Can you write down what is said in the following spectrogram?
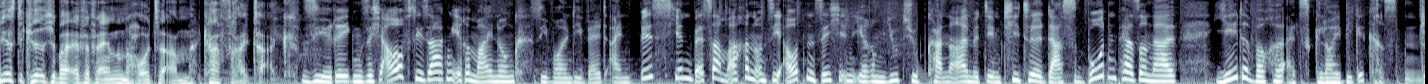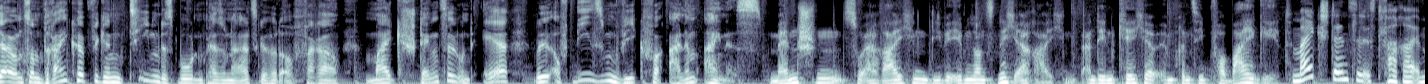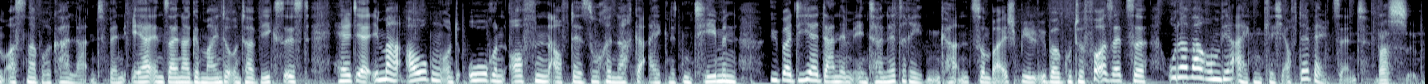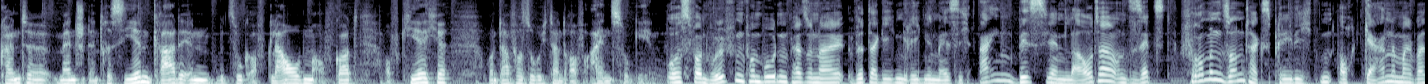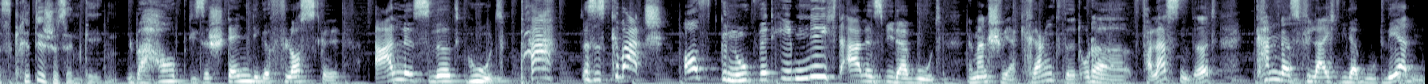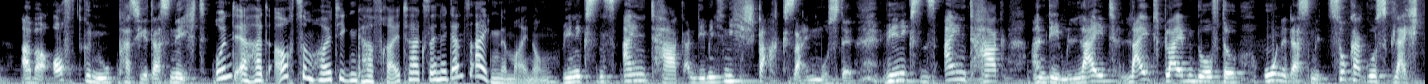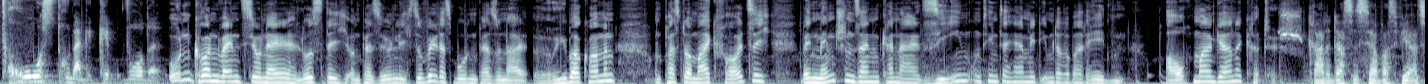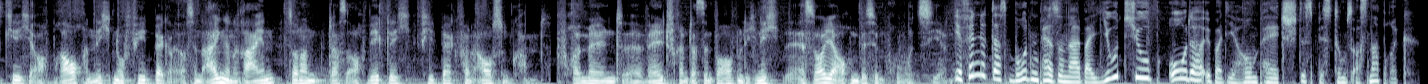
Hier ist die Kirche bei FFN heute am Karfreitag. Sie regen sich auf, sie sagen ihre Meinung, sie wollen die Welt ein bisschen besser machen und sie outen sich in ihrem YouTube-Kanal mit dem Titel Das Bodenpersonal jede Woche als gläubige Christen. Ja, und zum dreiköpfigen Team des Bodenpersonals gehört auch Pfarrer Mike Stenzel und er will auf diesem Weg vor allem eines. Menschen zu erreichen, die wir eben sonst nicht erreichen, an denen Kirche im Prinzip vorbeigeht. Mike Stenzel ist Pfarrer im Osnabrücker Land. Wenn er er in seiner Gemeinde unterwegs ist, hält er immer Augen und Ohren offen auf der Suche nach geeigneten Themen, über die er dann im Internet reden kann. Zum Beispiel über gute Vorsätze oder warum wir eigentlich auf der Welt sind. Was könnte Menschen interessieren, gerade in Bezug auf Glauben, auf Gott, auf Kirche? Und da versuche ich dann drauf einzugehen. Urs von Wulfen vom Bodenpersonal wird dagegen regelmäßig ein bisschen lauter und setzt frommen Sonntagspredigten auch gerne mal was Kritisches entgegen. Überhaupt diese ständige Floskel, alles wird gut. Pah, das ist Quatsch. Oft genug wird eben nicht alles wieder gut. Wenn man schwer krank wird oder verlassen wird, kann das vielleicht wieder gut werden, aber oft genug passiert das nicht. Und er hat auch zum heutigen Karfreitag seine ganz eigene Meinung. Wenigstens ein Tag, an dem ich nicht stark sein musste. Wenigstens ein Tag, an dem Leid Leid bleiben durfte, ohne dass mit Zuckerguss gleich Trost drüber gekippt wurde. Unkonventionell, lustig und persönlich, so will das Bodenpersonal rüberkommen. Und Pastor Mike freut sich, wenn Menschen seinen Kanal sehen und hinterher mit ihm darüber reden auch mal gerne kritisch. Gerade das ist ja, was wir als Kirche auch brauchen. Nicht nur Feedback aus den eigenen Reihen, sondern dass auch wirklich Feedback von außen kommt. Frömmelnd, äh, weltfremd, das sind wir hoffentlich nicht. Es soll ja auch ein bisschen provozieren. Ihr findet das Bodenpersonal bei YouTube oder über die Homepage des Bistums Osnabrück.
